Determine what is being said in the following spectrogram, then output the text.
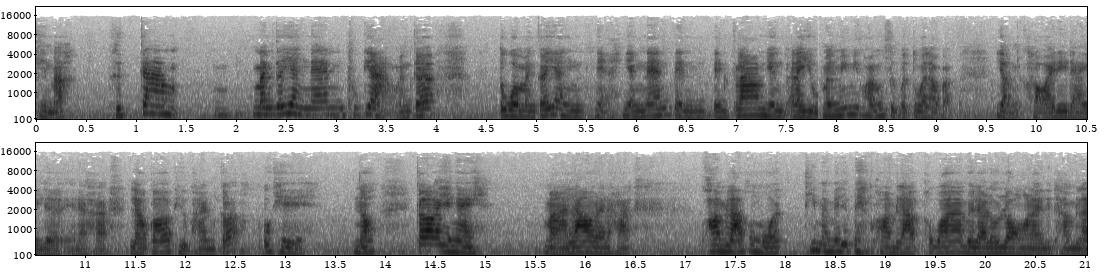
เห็นปะคือกล้ามมันก็ยังแน่นทุกอย่างมันก็ ตัวมันก็ยังเนี่ยยังแน่นเป็นเป็นกล้ามยังอะไรอยู่ มันไม่มีความรู้สึกว่าตัวเราแบบหย่อนคล้อยใด ๆ เลยนะคะ แล้วก็ผิวพรรณก็โอเคเนาะก็ยังไงมาเล่าแล้วนะคะ ความลับของมดที่มันไม่ได้เป็นความลับ เพราะว่าเวลาเราลองอะไรหรือทำอะไร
